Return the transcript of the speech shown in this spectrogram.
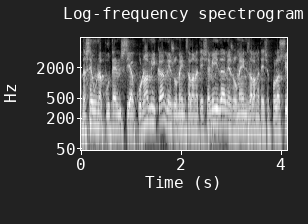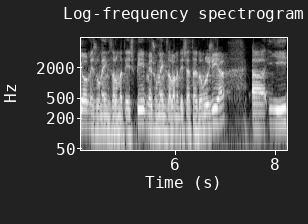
de ser una potència econòmica més o menys de la mateixa mida, més o menys de la mateixa població, més o menys del mateix PIB, més o menys de la mateixa tecnologia, eh, i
